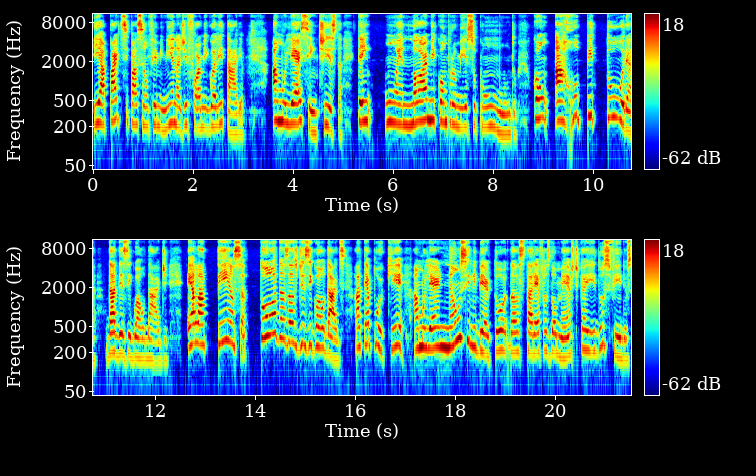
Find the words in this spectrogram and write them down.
e a participação feminina de forma igualitária. A mulher cientista tem um enorme compromisso com o mundo, com a ruptura da desigualdade. Ela pensa todas as desigualdades, até porque a mulher não se libertou das tarefas domésticas e dos filhos,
